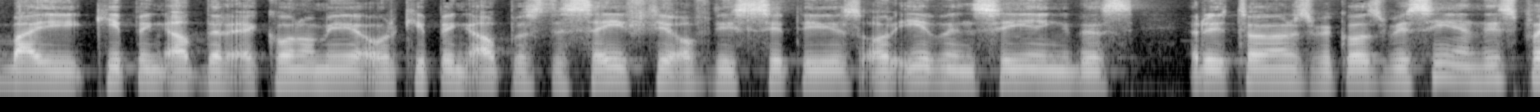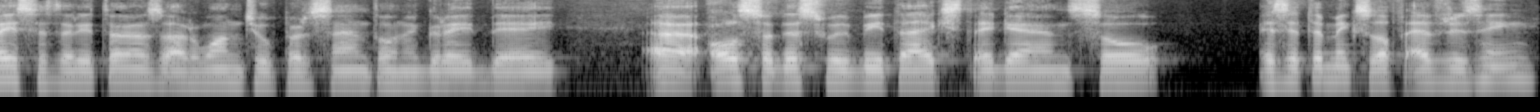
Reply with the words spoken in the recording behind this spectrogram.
by keeping up their economy or keeping up with the safety of these cities, or even seeing this returns? Because we see in these places the returns are one, two percent on a great day uh, also, this will be taxed again. So, is it a mix of everything?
